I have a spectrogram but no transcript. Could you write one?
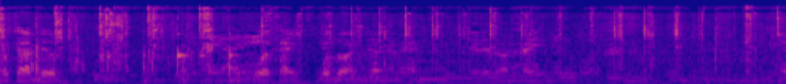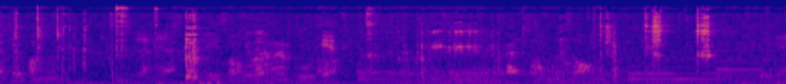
รสชาติเดิมไม่กลัวใครเรียบร้อย เดือนใช่ไหมเดี๋ยวได้ตอนใคร เดือนผ่อนสองเดืองนเดียวสี่สองเดือนกูเนาะประกันสองหมื่นสองกูแย่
